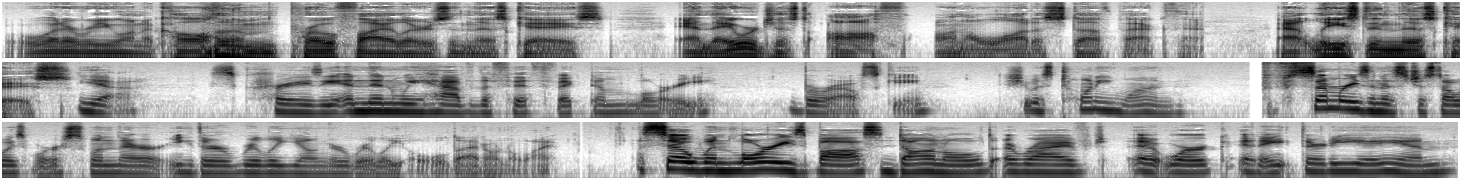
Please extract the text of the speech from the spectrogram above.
whatever you want to call them, profilers in this case and they were just off on a lot of stuff back then. At least in this case. Yeah. It's crazy. And then we have the fifth victim, Lori Borowski. She was 21. For some reason, it's just always worse when they're either really young or really old. I don't know why. So when Lori's boss, Donald, arrived at work at 8:30 a.m.,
